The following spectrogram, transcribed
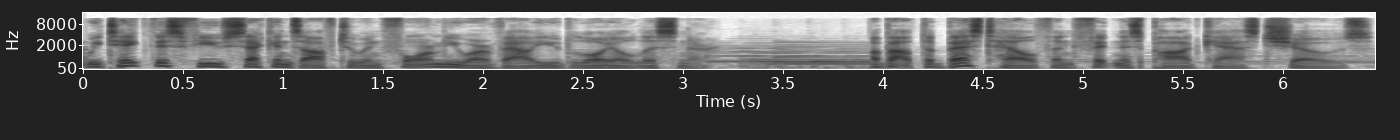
We take this few seconds off to inform you, our valued loyal listener, about the best health and fitness podcast shows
